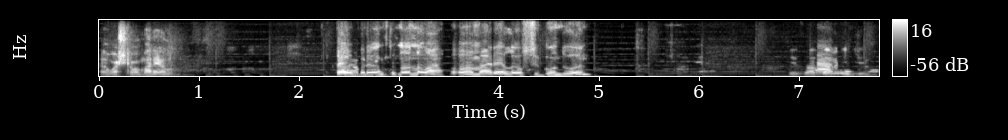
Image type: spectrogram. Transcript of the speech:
Eu acho que é o amarelo. É o branco nono A. O amarelo é o segundo ano. Exatamente. Tá,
